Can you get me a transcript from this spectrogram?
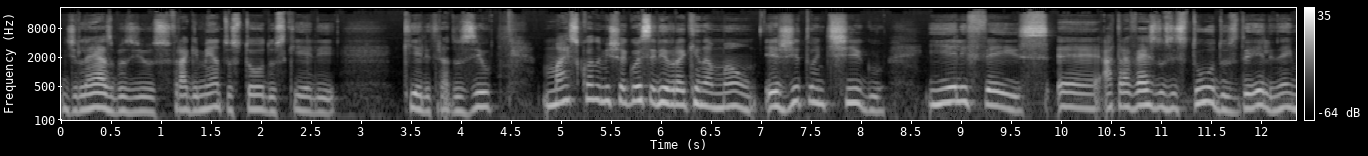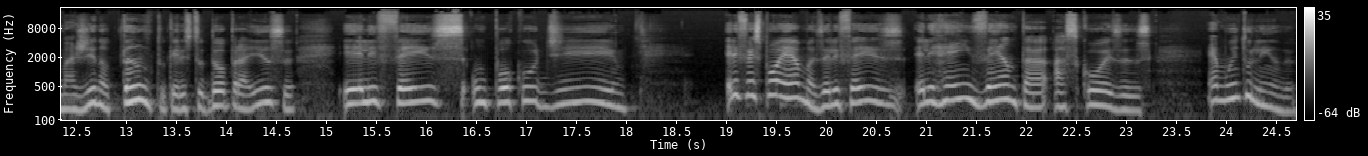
de Lesbos e os fragmentos todos que ele, que ele traduziu. Mas quando me chegou esse livro aqui na mão, Egito Antigo, e ele fez, é, através dos estudos dele, né, imagina o tanto que ele estudou para isso, ele fez um pouco de ele fez poemas, ele fez, ele reinventa as coisas. É muito lindo.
